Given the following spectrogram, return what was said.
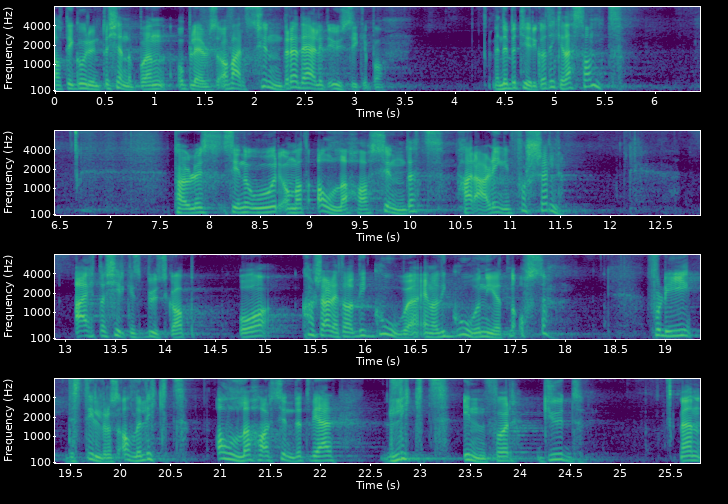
at de går rundt og kjenner på en opplevelse av å være syndere, det er jeg litt usikker på. Men det betyr ikke at det ikke er sant. Paulus sine ord om at alle har syndet, her er det ingen forskjell, er et av kirkens budskap. Og kanskje er det de en av de gode nyhetene også. Fordi det stiller oss alle likt. Alle har syndet. Vi er likt innenfor Gud. Men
